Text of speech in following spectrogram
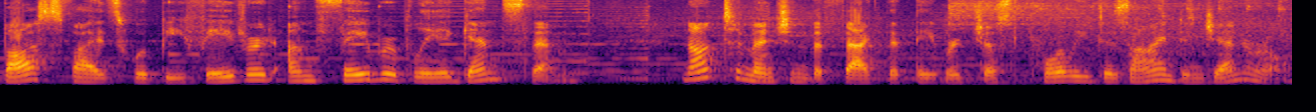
boss fights would be favored unfavorably against them, not to mention the fact that they were just poorly designed in general.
